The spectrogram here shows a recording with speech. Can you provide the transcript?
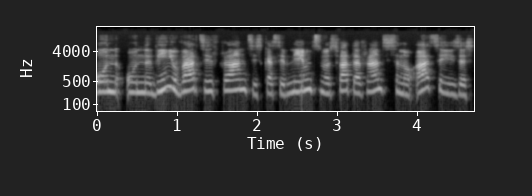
Un, un viņu vārds ir Francis, kas ir ņemts no Svētā Francisa no Asīzes,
